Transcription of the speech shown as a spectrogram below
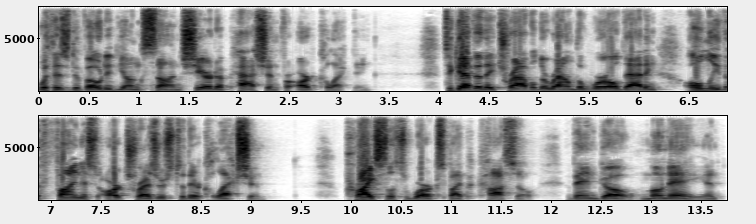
with his devoted young son, shared a passion for art collecting. Together, they traveled around the world, adding only the finest art treasures to their collection. Priceless works by Picasso, Van Gogh, Monet, and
